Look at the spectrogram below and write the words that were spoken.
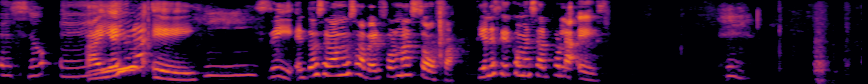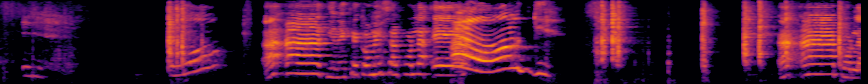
eso A. Ahí hay una A. Y Sí, entonces vamos a ver, forma sofá. Tienes que comenzar por la S. eh, O, Ah, ah, tienes que comenzar por la E. Ah, ah, por la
